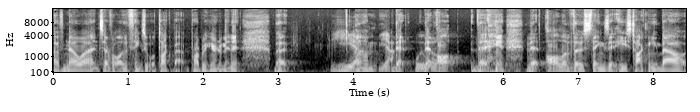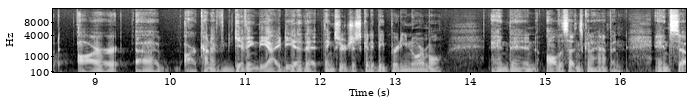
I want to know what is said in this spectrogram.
of Noah and several other things that we'll talk about probably here in a minute. But yeah, um, yeah, that that will. all that that all of those things that he's talking about are uh, are kind of giving the idea that things are just going to be pretty normal and then all of a sudden it's going to happen. And so,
